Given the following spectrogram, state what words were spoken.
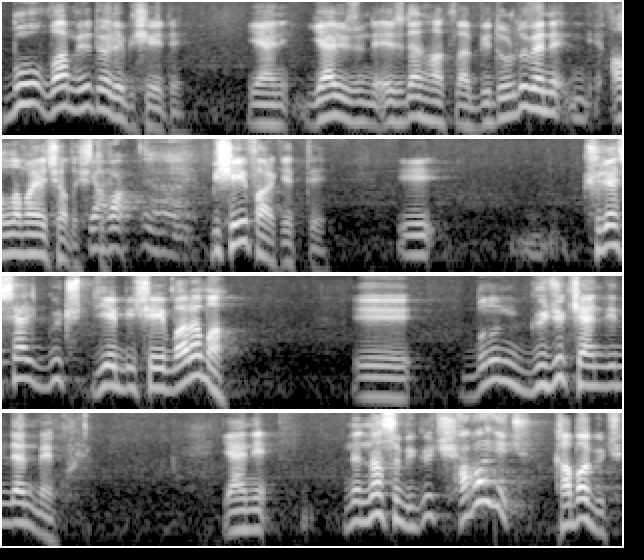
Bu One Minute öyle bir şeydi. Yani yeryüzünde ezilen halklar bir durdu ve ne- anlamaya çalıştı Ya bak e, bir şeyi fark etti. Ee, küresel güç diye bir şey var ama e, bunun gücü kendinden menkul. Yani ne, nasıl bir güç? kaba güç. Kaba güç.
